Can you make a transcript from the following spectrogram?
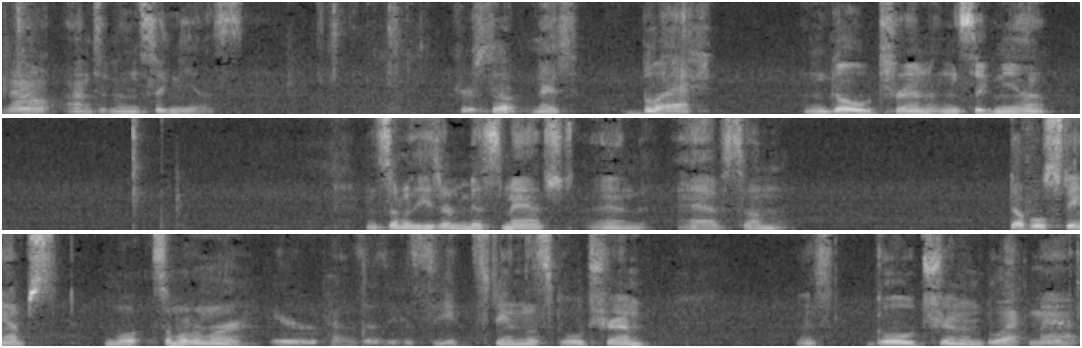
Now onto the insignias. First up, nice black and gold trim insignia. And some of these are mismatched and have some double stamps. Some of them are error pens, as you can see. Stainless gold trim. This gold trim and black matte.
